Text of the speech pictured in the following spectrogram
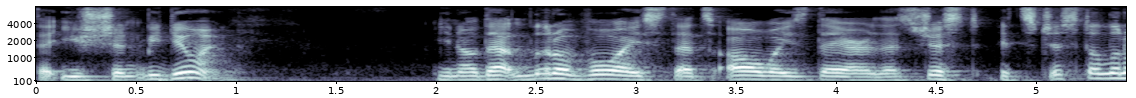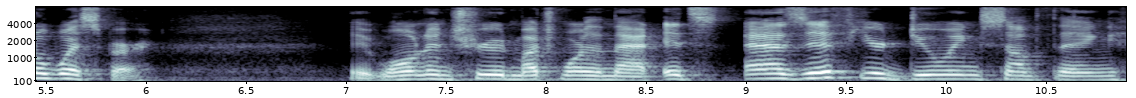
that you shouldn't be doing. You know, that little voice that's always there, that's just, it's just a little whisper. It won't intrude much more than that. It's as if you're doing something,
